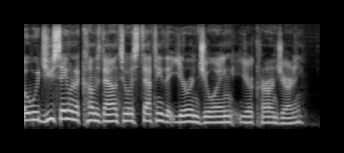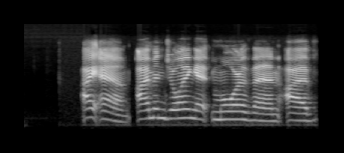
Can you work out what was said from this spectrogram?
But would you say, when it comes down to it, Stephanie, that you're enjoying your current journey? I am. I'm enjoying it more than I've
